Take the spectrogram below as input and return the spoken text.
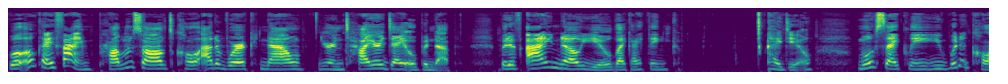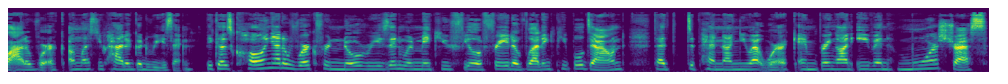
Well, okay, fine. Problem solved. Call out of work. Now your entire day opened up. But if I know you, like I think I do, most likely you wouldn't call out of work unless you had a good reason. Because calling out of work for no reason would make you feel afraid of letting people down that depend on you at work and bring on even more stress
